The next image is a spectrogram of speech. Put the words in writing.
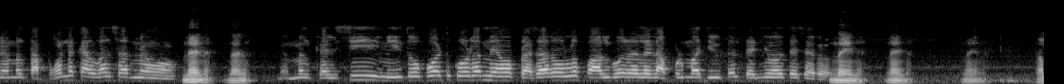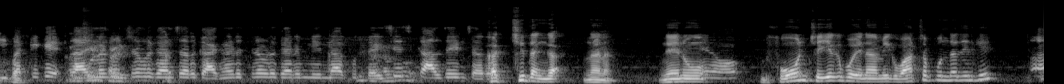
మిమ్మల్ని తప్పకుండా కలవాలి సార్ మేము. నాయన నాయన మిమ్మల్ని కలిసి మీతో పాటు కూడా మేము ప్రచారంలో పాల్గొనాలని అప్పుడు మా జీవితాలు ధన్యం అవుతాయి సార్. నాయన నాయన నాయన. ఈ తప్ప పక్కకి రాజమండ్రి వచ్చినప్పుడు కానీ సార్ కాకినాడ వచ్చినప్పుడు కానీ మీరు నాకు దయచేసి కాల్ చేయండి సార్. ఖచ్చితంగా. నాన్న నేను నేను ఫోన్ చెయ్యకపోయినా మీకు వాట్సాప్ ఉందా దీనికి? ఆ,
